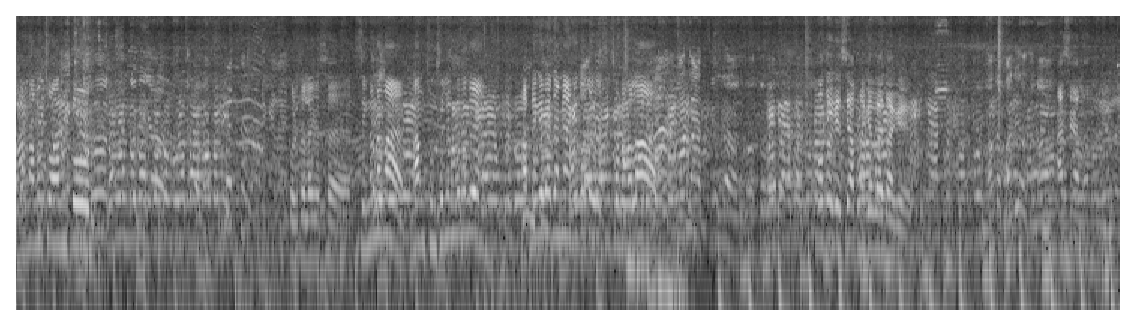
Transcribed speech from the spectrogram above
আমার নাম হচ্ছে অন্তর। করতে গেছে চিনেন আমার? নাম শুনছিলেন কোনোদিন? আপনাকে বাইতে আমি আগে কত গেছি ছোটবেলা? কত গেছি আপনাকে বাইতে আগে? আছে আলহামদুলিল্লাহ।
